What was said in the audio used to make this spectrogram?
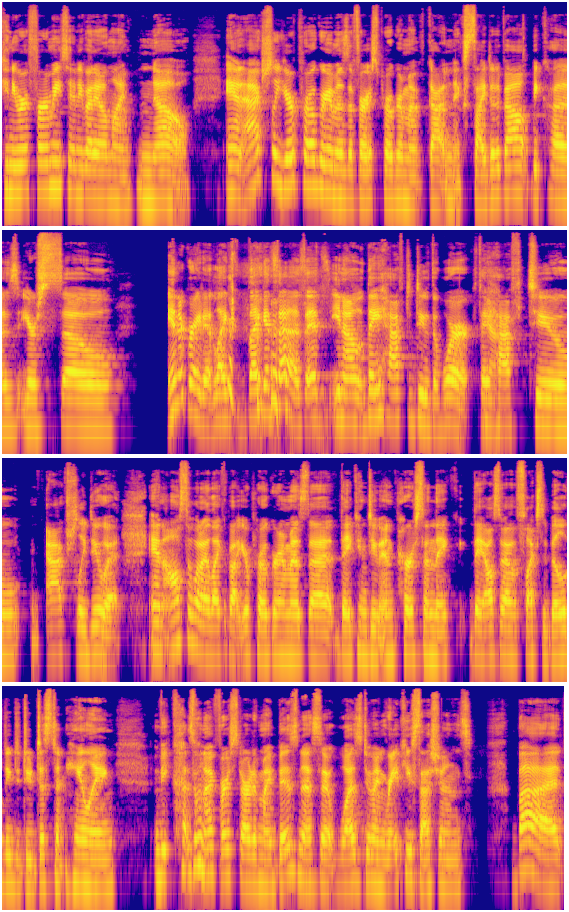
can you refer me to anybody online? No. And actually, your program is the first program I've gotten excited about because you're so integrated like like it says it's you know they have to do the work they Yeah. have to actually do it and also what i like about your program is that they can do in person they they also have the flexibility to do distant healing because when i first started my business it was doing reiki sessions but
